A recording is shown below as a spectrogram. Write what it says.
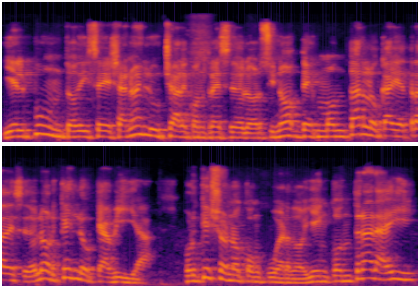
Y el punto, dice ella, no es luchar contra ese dolor, sino desmontar lo que hay atrás de ese dolor. ¿Qué es lo que había? ¿Por qué yo no concuerdo? Y encontrar ahí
